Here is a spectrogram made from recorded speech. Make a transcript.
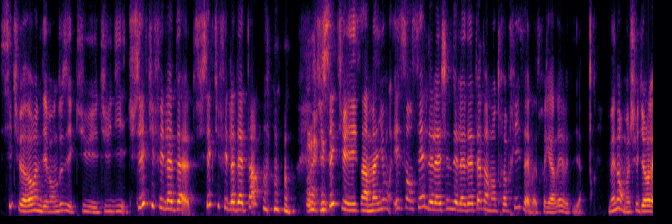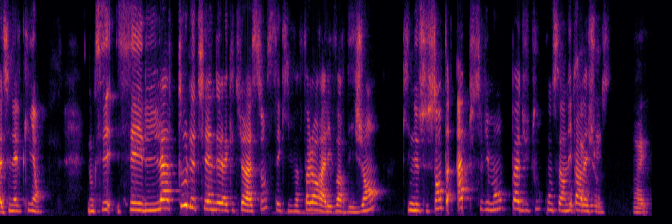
si tu vas voir une des vendeuses et que tu, tu lui dis, tu sais que tu fais de la, tu sais que tu fais de la data, tu sais que tu es un maillon essentiel de la chaîne de la data dans l'entreprise, elle va te regarder, elle va te dire, mais non, moi je fais du relationnel client. Donc c'est là tout le challenge de la culturation, c'est qu'il va falloir aller voir des gens qui ne se sentent absolument pas du tout concernés par les choses. Ouais.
